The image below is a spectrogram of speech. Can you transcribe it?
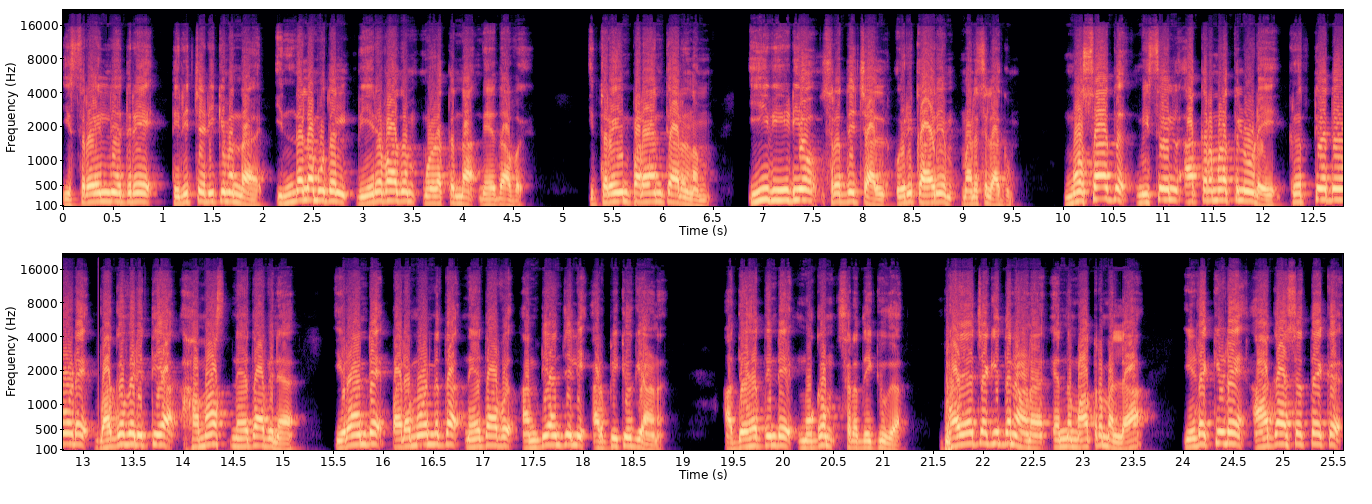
ഇസ്രയേലിനെതിരെ തിരിച്ചടിക്കുമെന്ന് ഇന്നലെ മുതൽ വീരവാദം മുഴക്കുന്ന നേതാവ്. ഇത്രയും പറയാൻ കാരണം ഈ വീഡിയോ ശ്രദ്ധിച്ചാൽ ഒരു കാര്യം മനസ്സിലാകും. മൊസാദ് മിസൈൽ ആക്രമണത്തിലൂടെ കൃത്യതയോടെ വകവരുത്തിയ ഹമാസ് നേതാവിന് ഇറാന്റെ പരമോന്നത നേതാവ് അന്ത്യാഞ്ജലി അർപ്പിക്കുകയാണ്. അദ്ദേഹത്തിന്റെ മുഖം ശ്രദ്ധിക്കുക. ഭയചകിതനാണ് എന്ന് മാത്രമല്ല ഇടയ്ക്കിടെ ആകാശത്തേക്ക്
